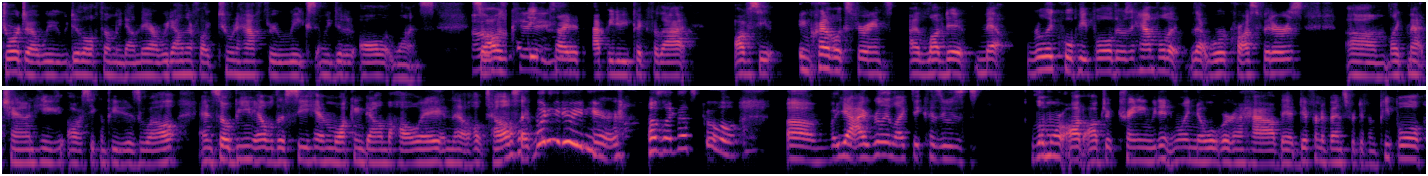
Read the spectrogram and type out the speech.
Georgia. We, we did all filming down there. We were down there for like two and a half, three weeks, and we did it all at once. So Oh, I was really excited, happy to be picked for that. Obviously, incredible experience. I loved it. Met really cool people. There was a handful that that were CrossFitters, um, like Matt Chan. He obviously competed as well. And so being able to see him walking down the hallway in the hotel, was like, "What are you doing here?" I was like, "That's cool." Um, but yeah, I really liked it because it was a little more odd object training. We didn't really know what we are going to have. They had different events for different people.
